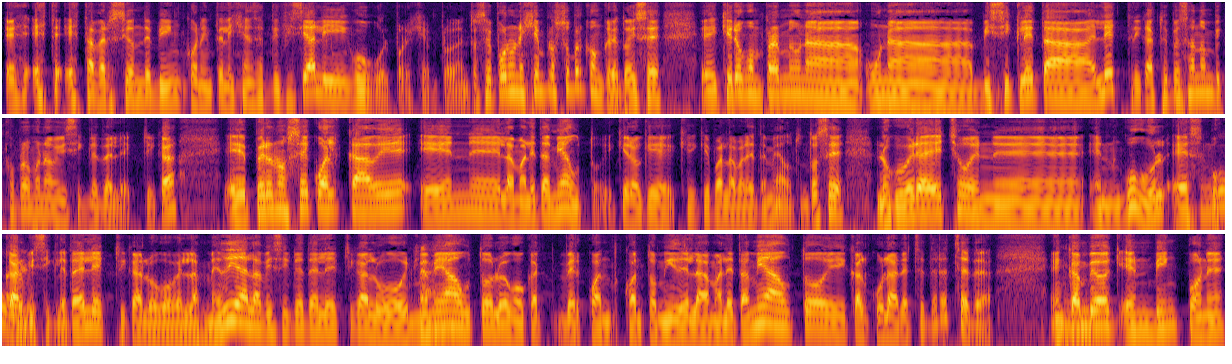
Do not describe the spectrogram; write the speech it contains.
este, esta versión de Bing con inteligencia artificial y Google, por ejemplo. Entonces pone un ejemplo súper concreto. Dice, eh, quiero comprarme una, una bicicleta eléctrica, estoy pensando en comprarme una bicicleta eléctrica, eh, pero no sé cuál cabe en eh, la maleta de mi auto y quiero que, que quepa en la maleta de mi auto. Entonces, lo que hubiera hecho en, eh, en Google es En buscar Google. bicicleta eléctrica, luego ver las medidas de la bicicleta eléctrica, luego irme a mi auto, luego ver cuán- cuánto mide la maleta de mi auto y calcular, etcétera, etcétera. En cambio, en Bing pone,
